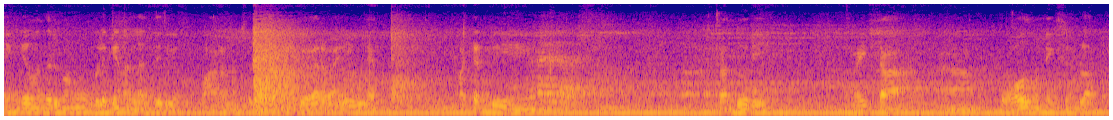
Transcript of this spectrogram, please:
எங்கே வந்திருக்கோன்னு உங்களுக்கே நல்லா தெரியும் வாரம்னு சொல்லி எனக்கு வேறு வழி இல்லை மட்டன் பிரியாணி தந்தூரி ரைட்டா போதும் நெக்ஸ்ட் சிம்பிளாக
